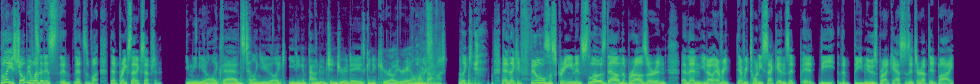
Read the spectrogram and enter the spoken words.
Please show me one that is, that's, that breaks that exception. You mean you don't like the ads telling you that like eating a pound of ginger a day is going to cure all your ailments? Oh my gosh. Like, and like it fills the screen and slows down the browser, and and then you know every every twenty seconds it it the the the news broadcast is interrupted by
